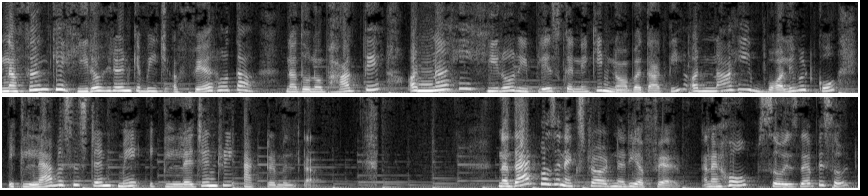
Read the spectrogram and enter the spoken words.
न फ़िल्म के हीरो हीरोइन के बीच अफेयर होता, न दोनों भागते और न ही हीरो रिप्लेस करने की नौबत आती और न ही बॉलीवुड को एक लैब असिस्टेंट में एक लेजेंडरी एक्टर मिलता। Now, that was an extraordinary affair, and I hope so is the episode.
